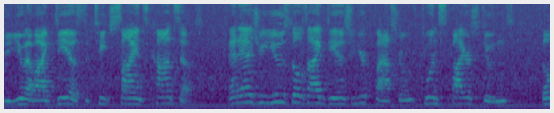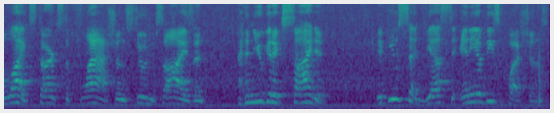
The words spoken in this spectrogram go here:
Do you have ideas to teach science concepts? And as you use those ideas in your classroom to inspire students, the light starts to flash in students' eyes and, and you get excited. If you said yes to any of these questions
